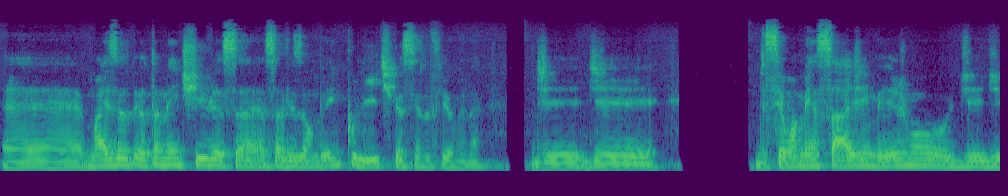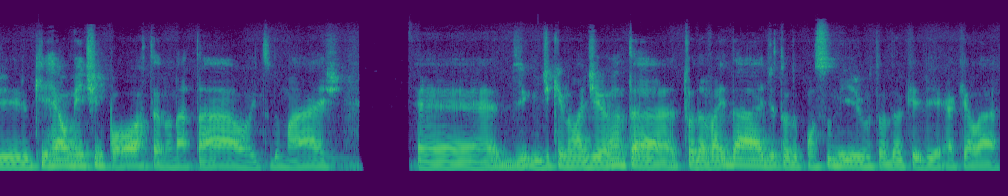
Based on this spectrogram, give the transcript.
É, mas eu, eu, também tive essa, essa visão bem política assim, do filme, né? De, de, de ser uma mensagem mesmo de, de o que realmente importa no Natal e tudo mais. É, de, de, que não adianta toda a vaidade, todo o consumismo, toda aquele, aquela,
